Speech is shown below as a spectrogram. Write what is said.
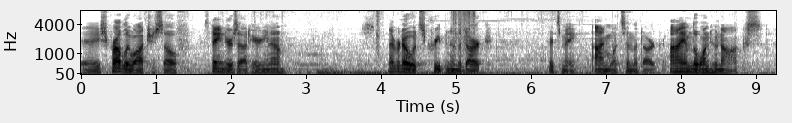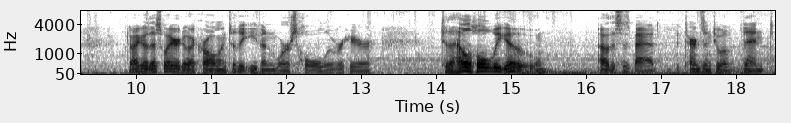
Yeah, you should probably watch yourself. It's dangerous out here, you know? Just never know what's creeping in the dark. It's me. I'm what's in the dark. I am the one who knocks. Do I go this way, or do I crawl into the even worse hole over here? To the hell hole we go. Oh, this is bad. It turns into a vent.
